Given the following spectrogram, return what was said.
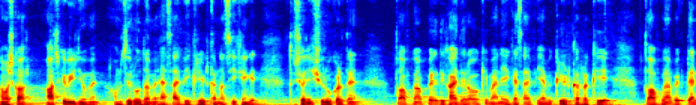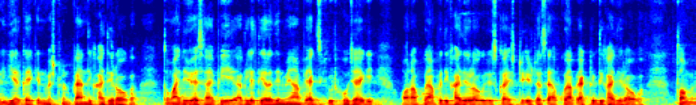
नमस्कार, आज के वीडियो में हम ज़ीरोदा में एसआईपी क्रिएट करना सीखेंगे। तो चलिए शुरू करते हैं। तो आपको यहाँ पे दिखाई दे रहा हो कि मैंने एक एस आई पी यहाँ पर क्रिएट कर रखी है। तो आपको यहाँ पे एक टेन ईयर का एक इन्वेस्टमेंट प्लान दिखाई दे रहा होगा। तो हमारी जो एस अगले तेरह दिन में यहाँ पे एग्जीक्यूट हो जाएगी और आपको यहाँ पे दिखाई दे रहा होगा, जिसका स्टेटस है, आपको यहाँ पे एक्टिव दिखाई दे रहा होगा। तो हम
